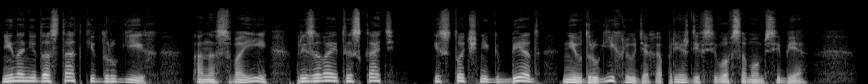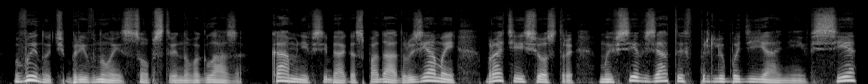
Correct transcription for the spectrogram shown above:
не на недостатки других, а на свои призывает искать источник бед не в других людях, а прежде всего в самом себе. Вынуть бревно из собственного глаза. Камни в себя, господа, друзья мои, братья и сестры, мы все взяты в прелюбодеянии, все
